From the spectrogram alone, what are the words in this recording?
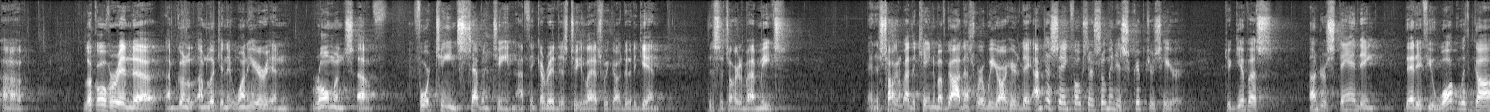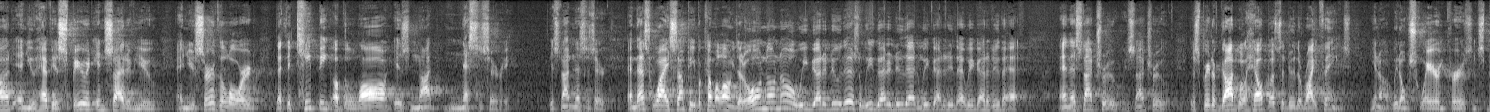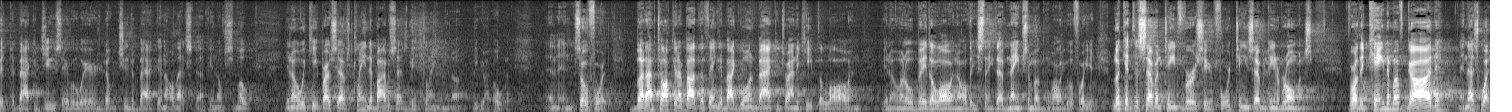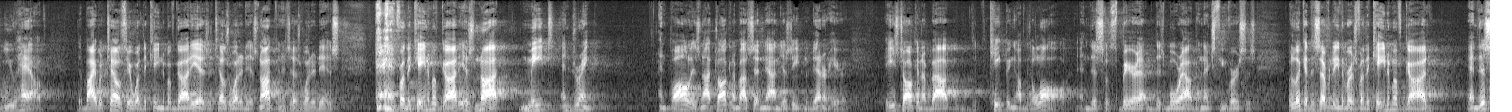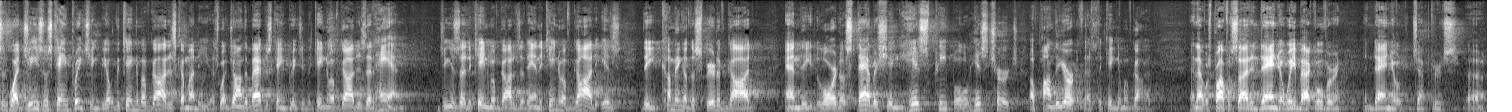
Uh, look over in, uh, I'm, gonna, I'm looking at one here in Romans uh, 14, 17. I think I read this to you last week. I'll do it again. This is talking about meats and it's talking about the kingdom of God. That's where we are here today. I'm just saying, folks, there's so many scriptures here to give us understanding that if you walk with God and you have His Spirit inside of you and you serve the Lord, that the keeping of the law is not necessary. It's not necessary. And that's why some people come along and say, oh, no, no, we've got to do this, and we've got to do that, and we've got to do that, we've got to do that. And that's not true. It's not true. The Spirit of God will help us to do the right things you know, we don't swear and curse and spit tobacco juice everywhere and don't chew tobacco and all that stuff, you know, smoke. You know, we keep ourselves clean. The Bible says be clean, you know, be holy, and, and so forth. But I'm talking about the things about going back and trying to keep the law and, you know, and obey the law and all these things. I've named some of them while ago for you. Look at the 17th verse here, 14, 17 of Romans. For the kingdom of God, and that's what you have. The Bible tells here what the kingdom of God is. It tells what it is not, and it says what it is. For the kingdom of God is not meat and drink. And Paul is not talking about sitting down and just eating a dinner here. He's talking about keeping of the law. And this will bear out, this bore out in the next few verses. But look at the 17th verse. For the kingdom of God, and this is what Jesus came preaching. Behold, the kingdom of God has come unto you. That's what John the Baptist came preaching. The kingdom of God is at hand. Jesus said the kingdom of God is at hand. The kingdom of God is the coming of the Spirit of God and the Lord establishing his people, his church upon the earth. That's the kingdom of God. And that was prophesied in Daniel, way back over in Daniel chapters, uh,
